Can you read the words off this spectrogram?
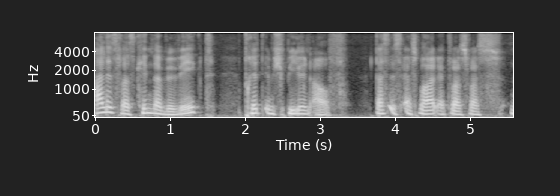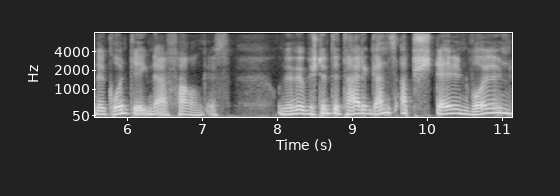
Alles, was Kinder bewegt, tritt im Spielen auf. Das ist erstmal etwas, was eine grundlegende Erfahrung ist. Und wenn wir bestimmte Teile ganz abstellen wollen,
